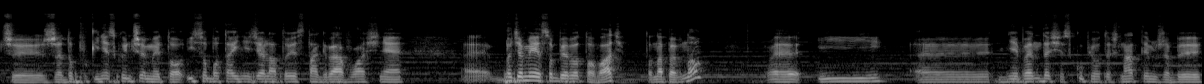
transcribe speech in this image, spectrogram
czy że dopóki nie skończymy, to i sobota, i niedziela to jest ta gra właśnie. E, Będziemy je sobie rotować, to na pewno. E, I e, nie będę się skupiał też na tym, żeby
